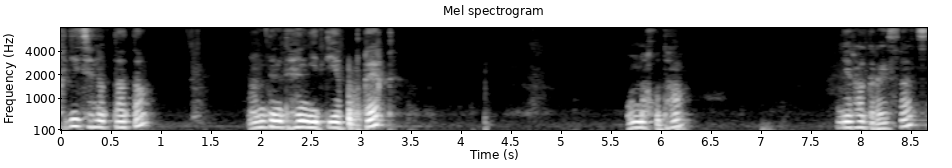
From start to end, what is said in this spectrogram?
خديت هنا بطاطا. غنبدا ندهن يديا بالدقيق وناخذها نديرها كريسات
